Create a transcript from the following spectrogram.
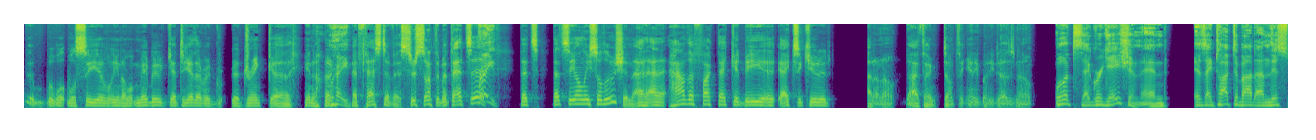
we'll, we'll see you. You know, maybe we get together, a, a drink, uh, you know, Right. at Festivus or something. But that's it. Right. That's that's the only solution. And, and how the fuck that could be uh, executed, I don't know. I think don't think anybody does know. Well, it's segregation. And as I talked about on this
